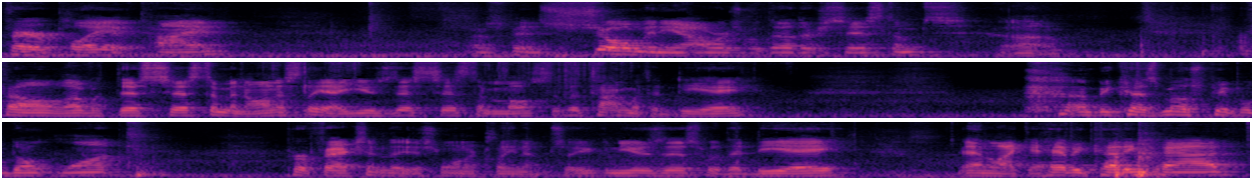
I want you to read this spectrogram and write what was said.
fair play of time. I've spent so many hours with other systems. Um, fell in love with this system, and honestly, I use this system most of the time with a DA because most people don't want perfection; they just want to clean up. So you can use this with a DA and like a heavy cutting pad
